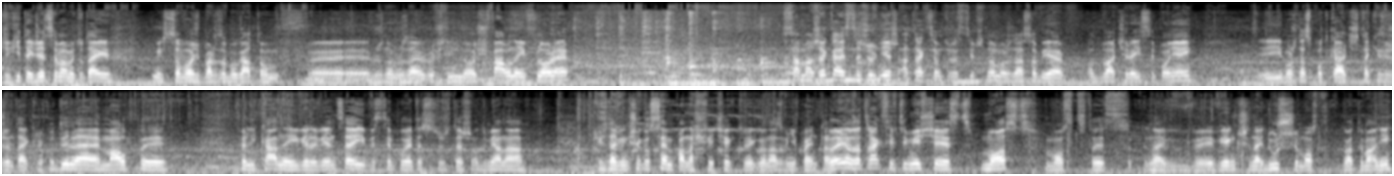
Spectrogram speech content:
Dzięki tej rzece mamy tutaj miejscowość bardzo bogatą w e, różną rodzaju roślinność, faunę i florę. Sama rzeka jest też również atrakcją turystyczną, można sobie odbywać rejsy po niej i można spotkać takie zwierzęta jak krokodyle, małpy, pelikany i wiele więcej. Występuje też, też odmiana jakiegoś największego sępa na świecie, którego nazwy nie pamiętam. Kolejną z atrakcji w tym mieście jest most. Most to jest największy, najdłuższy most w Gwatemali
